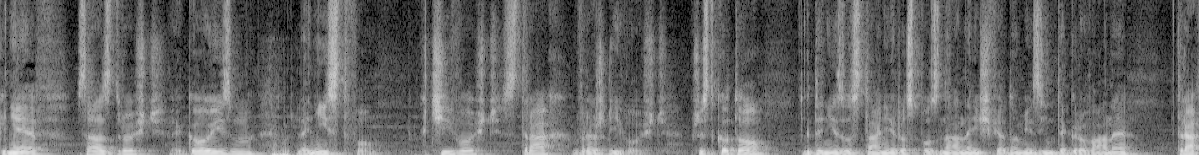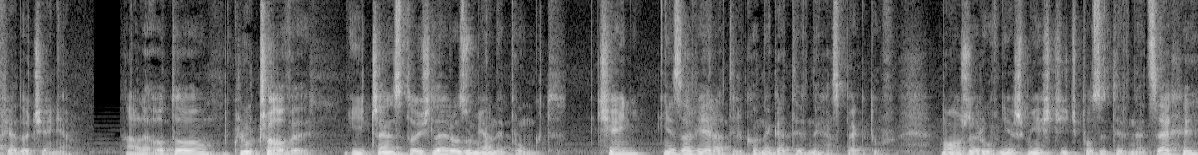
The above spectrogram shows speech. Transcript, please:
Gniew, zazdrość, egoizm, lenistwo, chciwość, strach, wrażliwość. Wszystko to, gdy nie zostanie rozpoznane i świadomie zintegrowane, trafia do cienia. Ale oto kluczowy i często źle rozumiany punkt. Cień nie zawiera tylko negatywnych aspektów. Może również mieścić pozytywne cechy,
